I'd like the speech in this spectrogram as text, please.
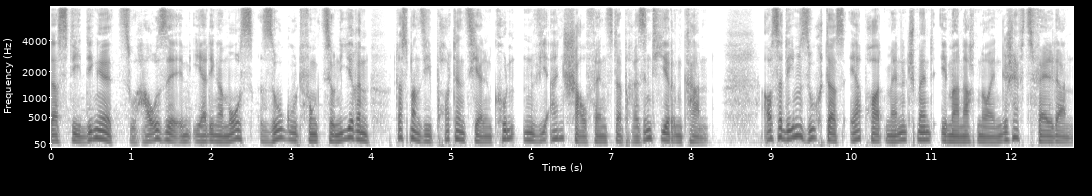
dass die Dinge zu Hause im Erdinger Moos so gut funktionieren, dass man sie potenziellen Kunden wie ein Schaufenster präsentieren kann. Außerdem sucht das Airport Management immer nach neuen Geschäftsfeldern.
